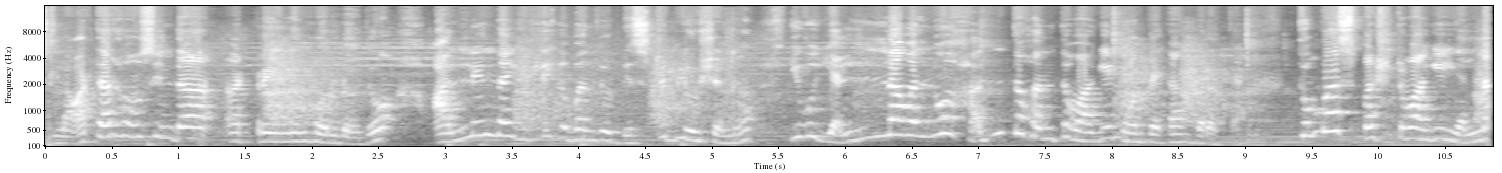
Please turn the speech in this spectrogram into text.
ಸ್ಲಾಟರ್ ಹೌಸ್ ಇಂದ ಟ್ರೈನಿಂಗ್ ಹೊರಡೋದು ಅಲ್ಲಿಂದ ಇಲ್ಲಿಗೆ ಬಂದು ಡಿಸ್ಟ್ರಿಬ್ಯೂಷನ್ ಇವು ಎಲ್ಲವನ್ನೂ ಹಂತ ಹಂತವಾಗಿ ನೋಡ್ಬೇಕಾಗಿ ಬರುತ್ತೆ. ತುಂಬಾ ಸ್ಪಷ್ಟವಾಗಿ ಎಲ್ಲ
